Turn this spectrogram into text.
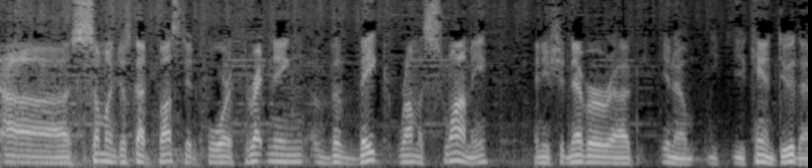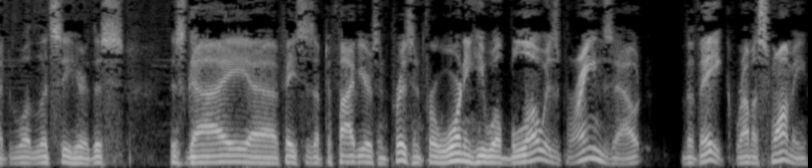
Uh, someone just got busted for threatening Vivek Ramaswamy, and you should never, uh, you know, you, you can't do that. Well, let's see here. This, this guy, uh, faces up to five years in prison for warning he will blow his brains out, Vivek Ramaswamy,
